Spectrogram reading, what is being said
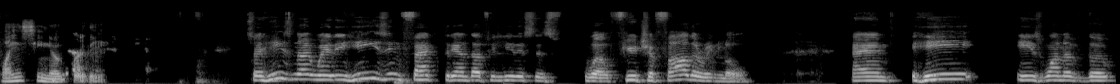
Why is he noteworthy? So he's noteworthy. He's in fact Triantafylidis' well future father-in-law, and he is one of the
